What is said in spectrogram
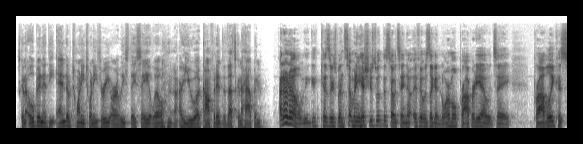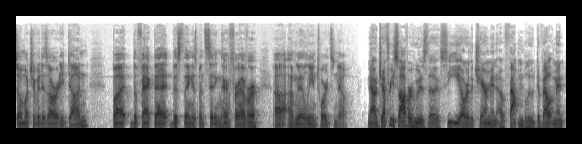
It's going to open at the end of 2023 or at least they say it will. Are you uh, confident that that's going to happen? I don't know because there's been so many issues with this. I would say no. If it was like a normal property, I would say probably because so much of it is already done. But the fact that this thing has been sitting there forever, uh, I'm going to lean towards no. Now, Jeffrey Soffer, who is the CEO or the chairman of Fontainebleau Development,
